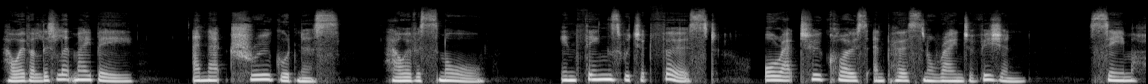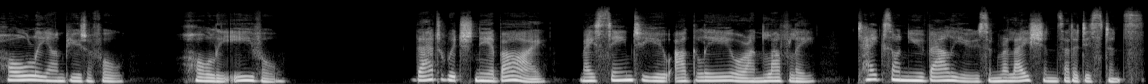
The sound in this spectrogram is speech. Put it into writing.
however little it may be, and that true goodness, however small, in things which at first, or at too close and personal range of vision, seem wholly unbeautiful, wholly evil. That which nearby may seem to you ugly or unlovely takes on new values and relations at a distance.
